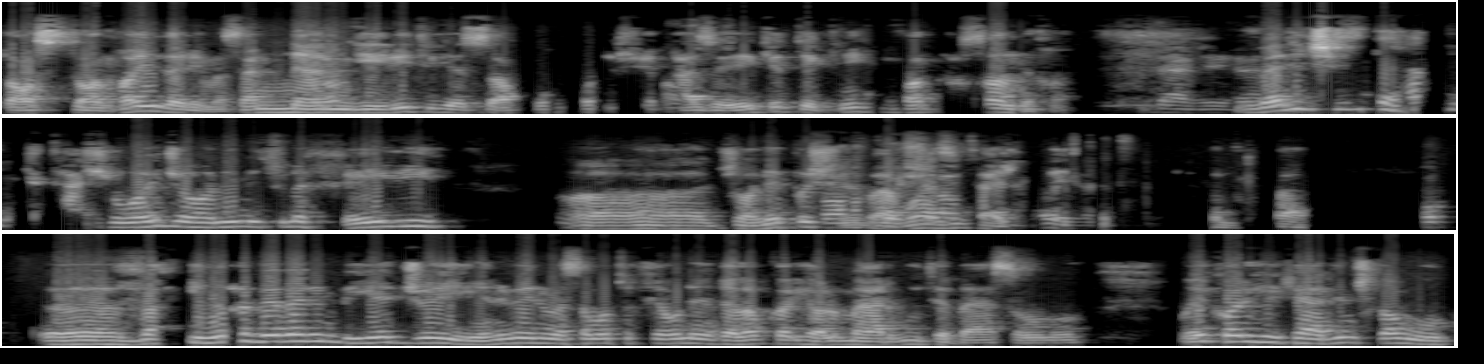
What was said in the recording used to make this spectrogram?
داستان هایی داریم. مثلا نمگیری توی ساختمان خودش قضایی که تکنیک می‌خواد آسان می‌خواد. ولی چیزی که تجربه های جهانی می‌تونه خیلی جالب باشه و ما از این تجربه خب. و اینا رو ببریم به یه جایی. یعنی ببینیم مثلا ما تو خیابون انقلاب کاری حالا مربوطه بحثمون. ما یه کاری که کردیم چیکار بود؟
